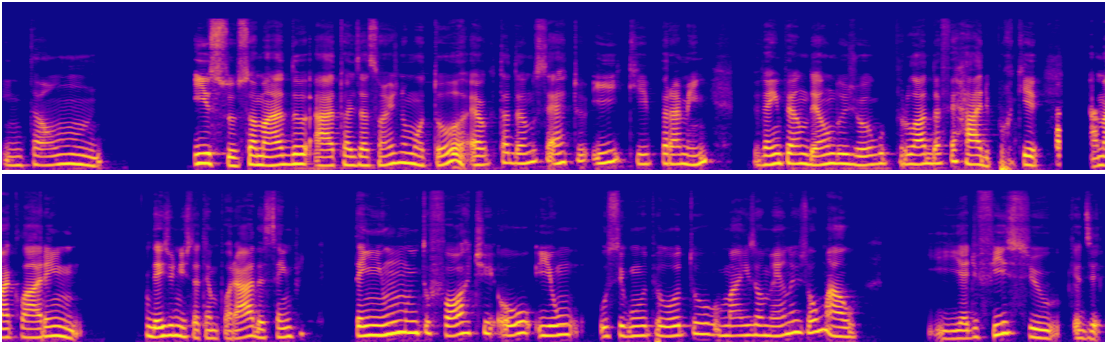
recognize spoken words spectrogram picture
Então, isso, somado a atualizações no motor, é o que está dando certo e que, para mim, vem pendendo o jogo pro lado da Ferrari, porque a McLaren, desde o início da temporada, sempre tem um muito forte ou e um o segundo piloto mais ou menos ou mal. E é difícil, quer dizer,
